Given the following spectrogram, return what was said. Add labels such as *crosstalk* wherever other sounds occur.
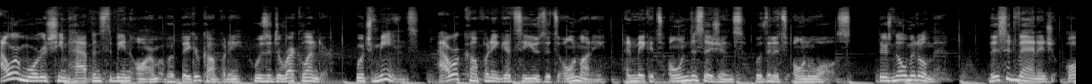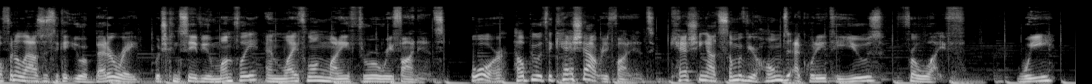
Our mortgage team happens to be an arm of a bigger company who is a direct lender, which means our company gets to use its own money and make its own decisions within its own walls. There's no middleman. This advantage often allows us to get you a better rate, which can save you monthly and lifelong money through a refinance, or help you with a cash out refinance, cashing out some of your home's equity to use for life. We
